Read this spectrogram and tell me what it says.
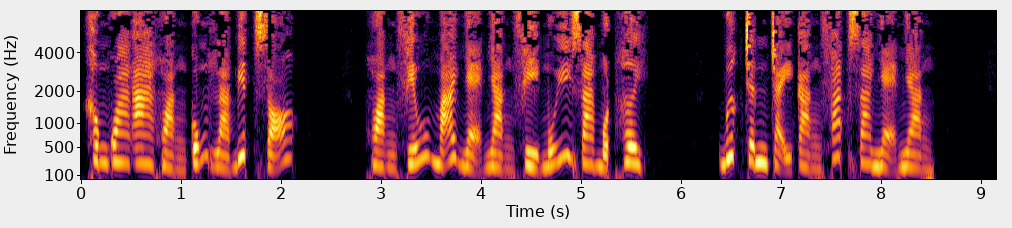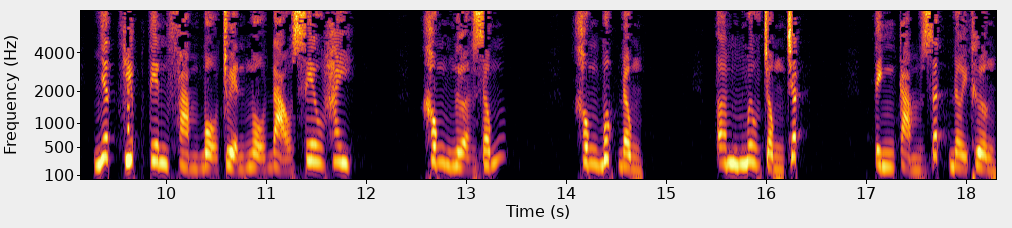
không qua a hoàng cũng là biết rõ, hoàng phiếu mã nhẹ nhàng phì mũi ra một hơi, bước chân chạy càng phát ra nhẹ nhàng, nhất kiếp tiên phàm bộ truyện ngộ đạo siêu hay, không ngựa giống, không bốc đồng, âm mưu trồng chất, tình cảm rất đời thường,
